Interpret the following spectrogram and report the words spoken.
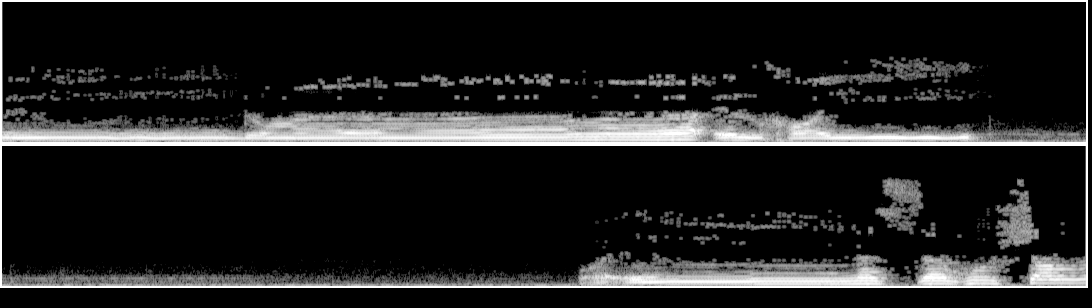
من دعاء الخير. وإن مسه الشر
